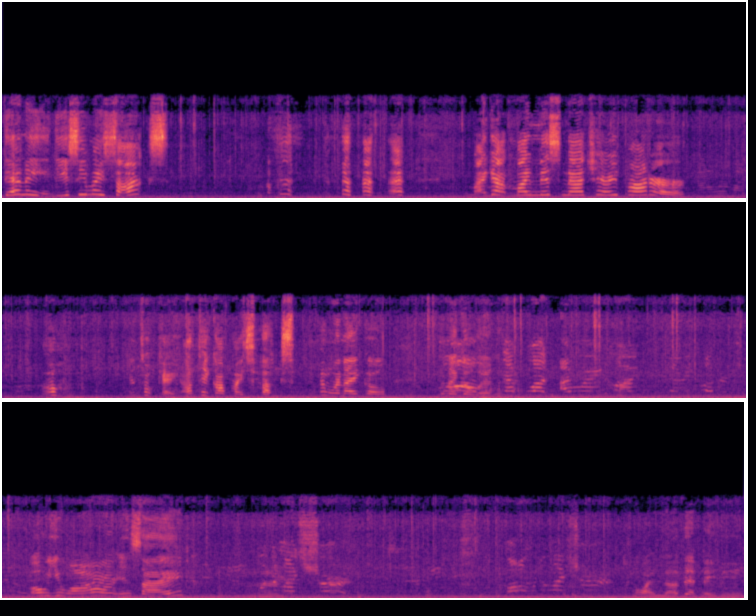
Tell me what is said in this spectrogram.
Danny, do you see my socks? I got my mismatch Harry Potter. Oh, it's okay. I'll take off my socks and when I go when I go oh, in. Guess what? I'm wearing Harry Harry Potter too. Oh, you are inside. Look at my shirt. Mom, look at my shirt. Oh, I love it, baby.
